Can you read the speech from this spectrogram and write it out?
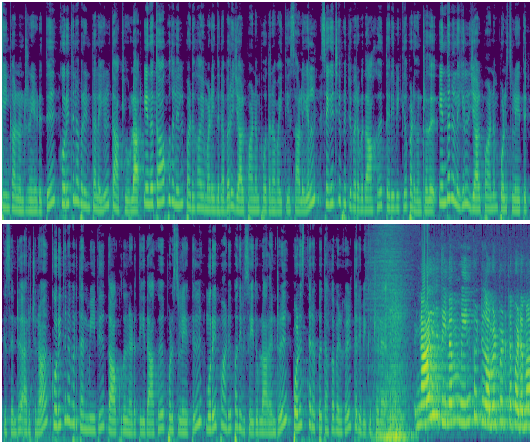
பீங்கான் ஒன்றினை எடுத்து குறித்த நபரின் தலையில் தாக்கியுள்ளார். இந்த தாக்குதலில் படுகாயமடைந்த நபர் யாழ்ப்பாணம் போதனா வைத்தியசாலையில் சிகிச்சை பெற்று வருவதாக தெரிவிக்கப்படுகின்றது. இந்த நிலையில் யாழ்ப்பாணம் போலீஸ் நிலையத்திற்கு சென்ற அர்ச்சுனா குறித்த நபர் தன் மீது தாக்குதல் நடத்தியதாக போலீஸ் நிலையத்தில் முறைப்பாடு பதிவு செய்துள்ளார் என்று போலீஸ் தரப்பு தகவல்கள் தெரிவிக்கின்றன. நாளைய தினம் மின்வெட்டு அமல்படுத்தப்படுமா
